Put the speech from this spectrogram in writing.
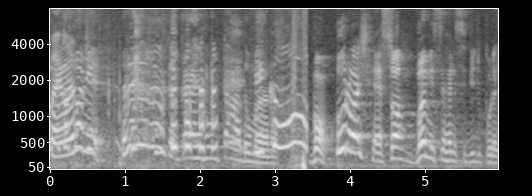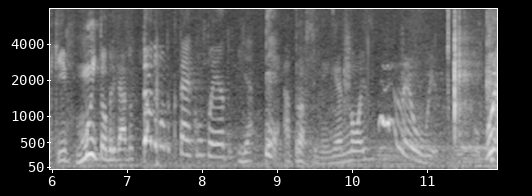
Saiu assim. O cara é revoltado, mano. Ficou. Bom, por hoje é só. Vamos encerrando esse vídeo por aqui. Muito obrigado a todo mundo que tá acompanhando. E até a próxima. hein? É nóis. Valeu, Will. Fui.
